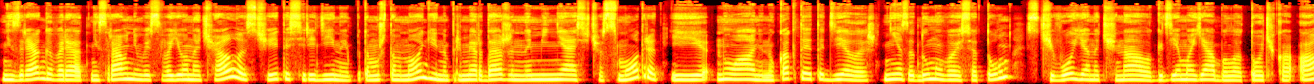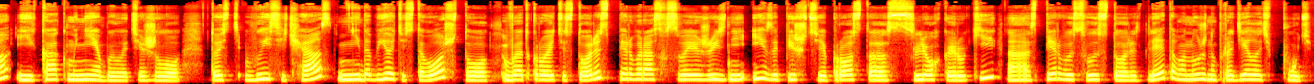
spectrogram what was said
не зря говорят, не сравнивай свое начало с чьей-то серединой, потому что многие, например, даже на меня сейчас смотрят и, ну, Аня, ну как ты это делаешь? Не задумываясь о том, с чего я начинала, где моя была точка А и как мне было тяжело. То есть вы сейчас не добьетесь того, что вы откроете сторис первый раз в своей жизни, жизни и запишите просто с легкой руки а, первую свою сторис. Для этого нужно проделать путь.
